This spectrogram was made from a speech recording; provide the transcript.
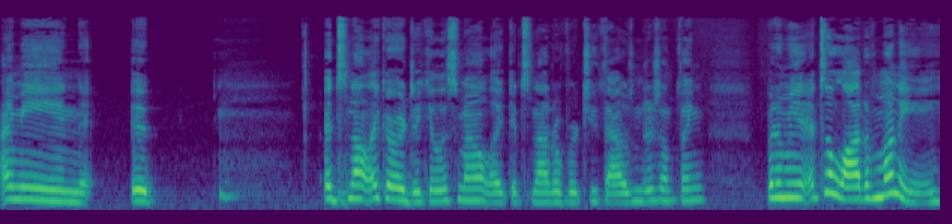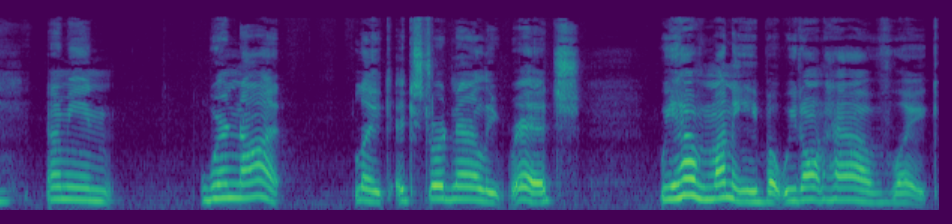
I mean, it it's not like a ridiculous amount, like it's not over 2000 or something, but I mean, it's a lot of money. I mean, we're not like extraordinarily rich. We have money, but we don't have like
